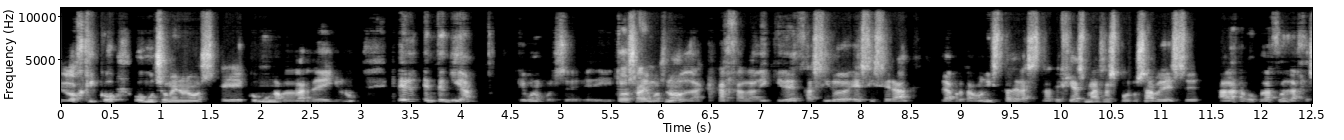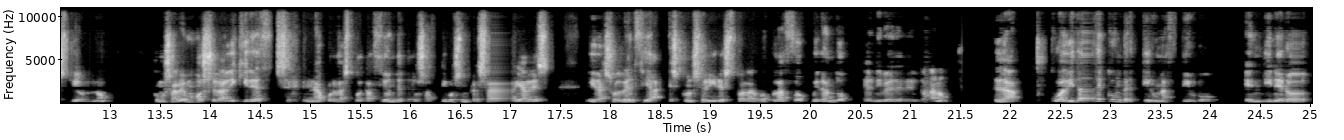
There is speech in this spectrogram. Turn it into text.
lógico o mucho menos común hablar de ello. ¿no? Él entendía que, bueno, pues, y todos sabemos, ¿no? La caja, la liquidez ha sido, es y será la protagonista de las estrategias más responsables eh, a largo plazo en la gestión, ¿no? Como sabemos, la liquidez se genera por la explotación de tus activos empresariales y la solvencia es conseguir esto a largo plazo cuidando el nivel de deuda, ¿no? La cualidad de convertir un activo en dinero,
